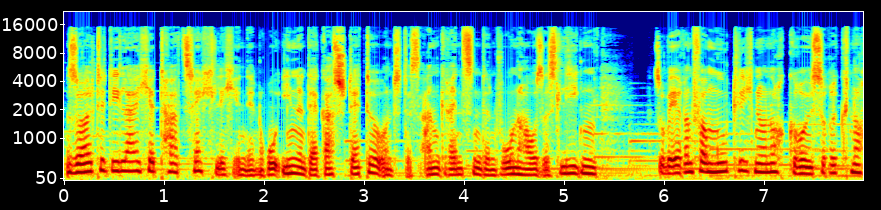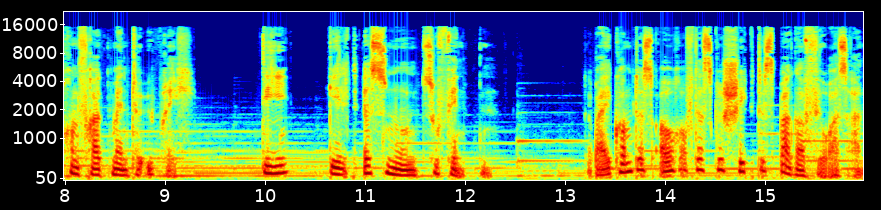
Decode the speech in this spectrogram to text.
Sollte die Leiche tatsächlich in den Ruinen der Gaststätte und des angrenzenden Wohnhauses liegen, so wären vermutlich nur noch größere Knochenfragmente übrig. Die gilt es nun zu finden. Dabei kommt es auch auf das Geschick des Baggerführers an.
